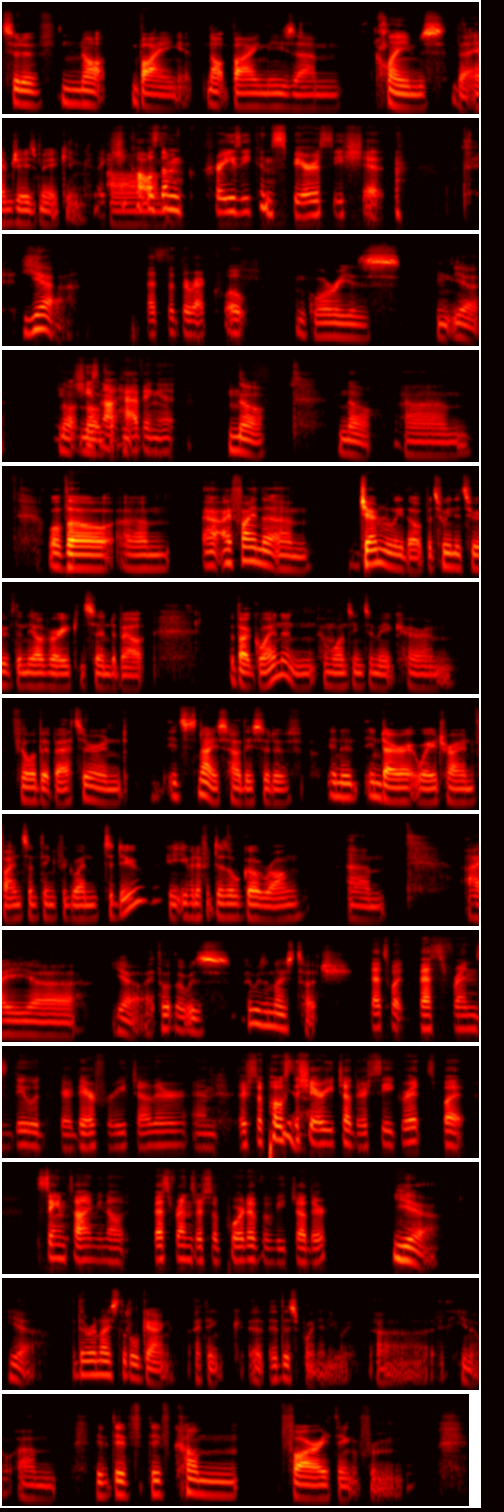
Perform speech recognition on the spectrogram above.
sort of not buying it, not buying these um claims that MJ is making. Like she calls Um, them crazy conspiracy shit. yeah, That's the direct quote. Glory is, mm, yeah, Yeah, not she's not not having it. no, no. Um, although um, I I find that um, generally though, between the two of them, they are very concerned about about Gwen and, and wanting to make her um, feel a bit better. And it's nice how they sort of, in an indirect way, try and find something for Gwen to do, e- even if it does all go wrong. Um, I uh, yeah, I thought that was that was a nice touch. That's what best friends do. They're there for each other and they're supposed to Yeah, share each other's secrets, but at the same time, you know, best friends are supportive of each other. yeah, yeah. They're a nice little gang, I think, at, at this point anyway. Uh, you know, um, they've they've they've come far, I think, from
